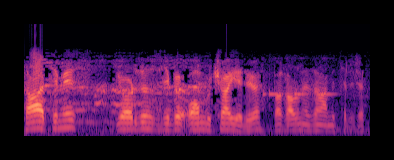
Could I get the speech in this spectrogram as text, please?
Saatimiz gördüğünüz gibi 10.30'a geliyor. Bakalım ne zaman bitireceğiz.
